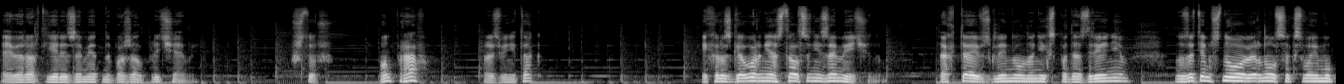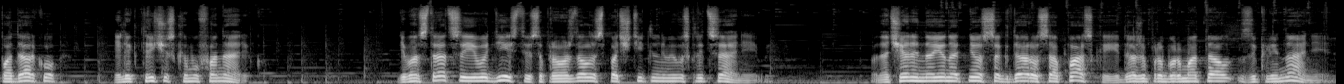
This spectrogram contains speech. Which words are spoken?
Эверард еле заметно пожал плечами. Что ж, он прав. Разве не так? — их разговор не остался незамеченным. Тахтай взглянул на них с подозрением, но затем снова вернулся к своему подарку – электрическому фонарику. Демонстрация его действий сопровождалась почтительными восклицаниями. Вначале Ноен отнесся к дару с опаской и даже пробормотал заклинание.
